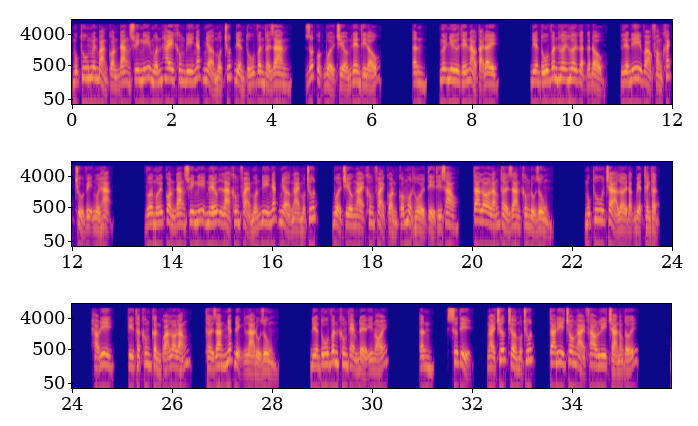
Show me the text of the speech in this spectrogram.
Mục Thu nguyên bản còn đang suy nghĩ muốn hay không đi nhắc nhở một chút Điền Tú Vân thời gian, rốt cuộc buổi chiều nên thi đấu. Ân, ngươi như thế nào tại đây? Điền Tú Vân hơi hơi gật gật đầu, liền đi vào phòng khách chủ vị ngồi hạ. Vừa mới còn đang suy nghĩ nếu là không phải muốn đi nhắc nhở ngài một chút, buổi chiều ngài không phải còn có một hồi tỉ thì sao, ta lo lắng thời gian không đủ dùng. Mục Thu trả lời đặc biệt thành thật. Hảo đi, kỳ thật không cần quá lo lắng, thời gian nhất định là đủ dùng. Điền Tú Vân không thèm để ý nói. Ân, sư tỷ, ngài trước chờ một chút, ta đi cho ngài phao ly trà nóng tới.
